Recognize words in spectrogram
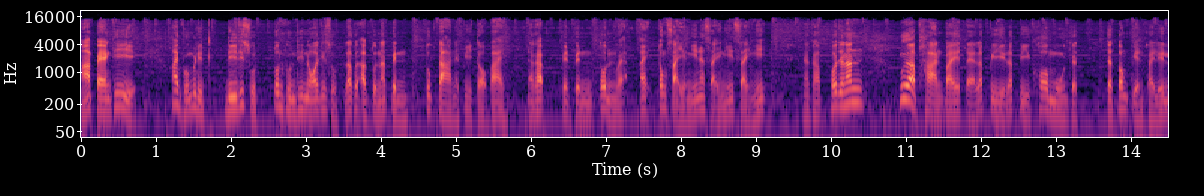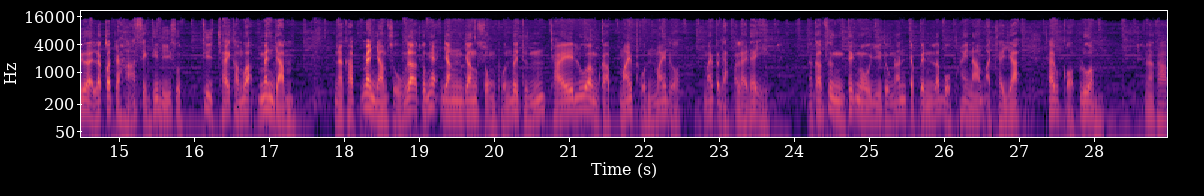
หาแปลงที่ให้ผลผลิตดีที่สุด ต้นทุนที่น้อยที่สุด แล้วก็เอาตัวนั้นเป็นตุ๊กตาในปีต่อไปนะครับเป็นเป็นต้นไว้ไอ้ต้องใส่อย่างนี้นะใส่อย่างนี้ใส่อย่างนี้นะครับเพราะฉะนั้นเมื่อผ่านไปแต่ละปีละปีข้อมูลจะจะต้องเปลี่ยนไปเรื่อยๆ แล้วก็จะหาสิ่งที่ดีที่สุดที่ใช้คำว่าแม่นยำนะครับแม่นยำสูงแล้วตรงเนี้ยยังยังส่งผลไปถึงใช้ร่วมกับไม้ผลไม้ดอกไม้ประดับอะไรได้อีกนะครับซึ่งเทคโนโลยีตรงนั้นจะเป็นระบบให้น้ำอัจฉริยะใช้ประกอบร่วม นะครับ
